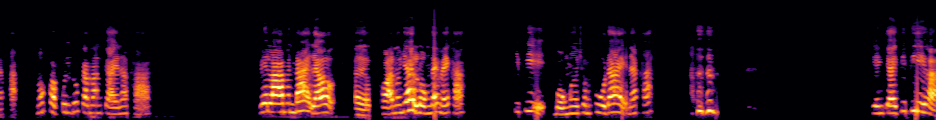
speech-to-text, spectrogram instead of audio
นะคะ นกขอบคุณทุกกำลังใจนะคะ เวลามันได้แล้ว เอ่อขออนุญาตลงได้ไหมคะพี่พี่โบกมือชมพูได้นะคะ เกรงใจพี่พี่ค่ะ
